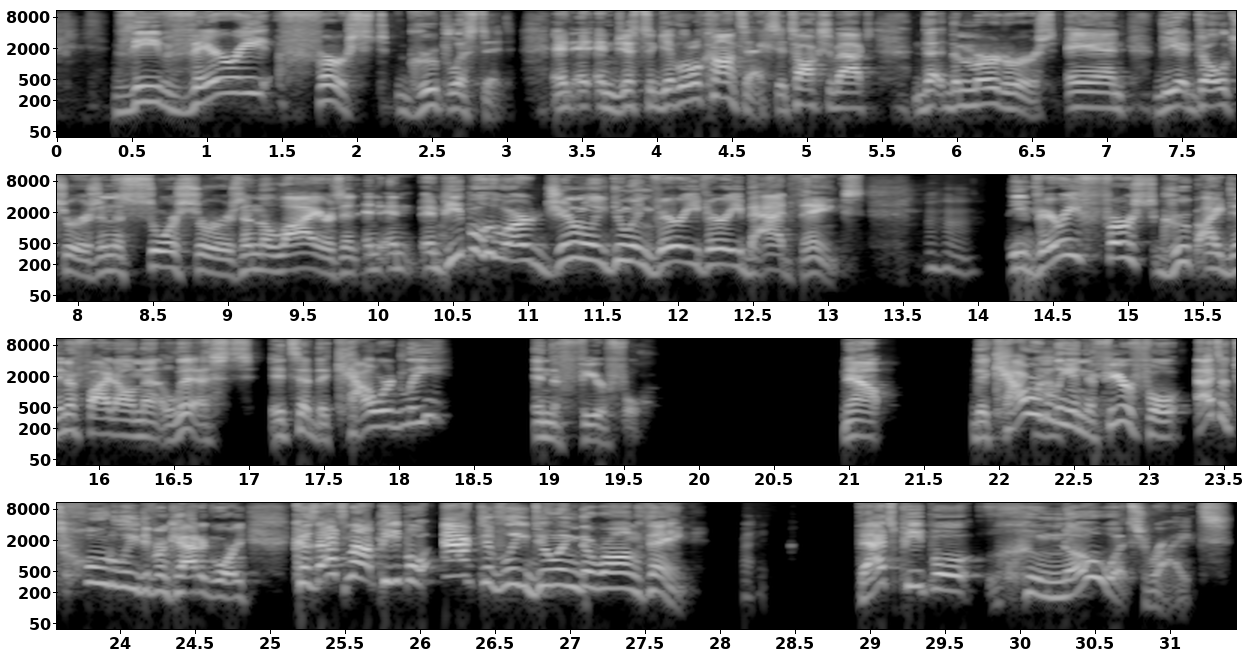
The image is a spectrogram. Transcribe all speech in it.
The very first group listed, and, and just to give a little context, it talks about the, the murderers and the adulterers and the sorcerers and the liars and, and, and, and people who are generally doing very, very bad things. Mm-hmm. The very first group identified on that list, it said the cowardly and the fearful. Now, the cowardly wow. and the fearful, that's a totally different category because that's not people actively doing the wrong thing. Right. That's people who know what's right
